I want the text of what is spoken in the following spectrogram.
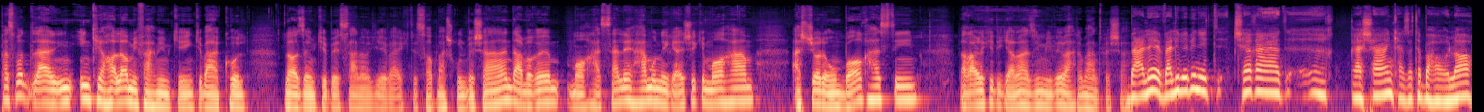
پس ما در این, این که حالا می‌فهمیم که این که بر کل لازم که به صنایع و اکتساب مشغول بشن در واقع ماحصل همون نگرشه که ما هم اشجار اون باغ هستیم و قراره که دیگران از این میوه بهره مند بشن. بله ولی ببینید چقدر قشنگ حضرت بهاءالله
